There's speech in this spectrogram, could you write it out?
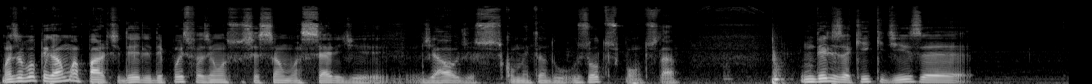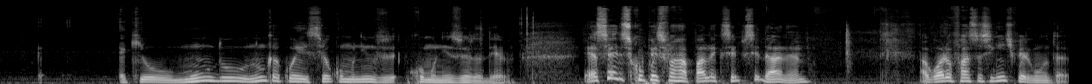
Mas eu vou pegar uma parte dele e depois fazer uma sucessão, uma série de, de áudios comentando os outros pontos, tá? Um deles aqui que diz é, é que o mundo nunca conheceu o comunismo, comunismo verdadeiro. Essa é a desculpa esfarrapada que sempre se dá, né? Agora eu faço a seguinte pergunta:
